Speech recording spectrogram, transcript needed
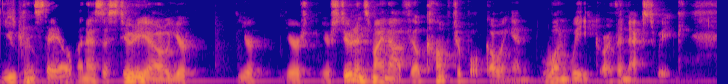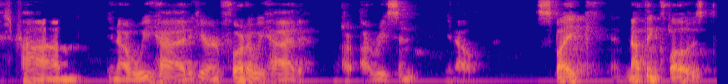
you can stay open as a studio your your your your students might not feel comfortable going in one week or the next week. Um, you know we had here in florida we had a, a recent, you know, spike and nothing closed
